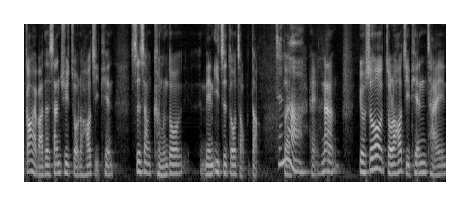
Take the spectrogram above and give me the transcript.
高海拔的山区走了好几天，事实上可能都连一只都找不到。真的啊？嘿，那有时候走了好几天才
